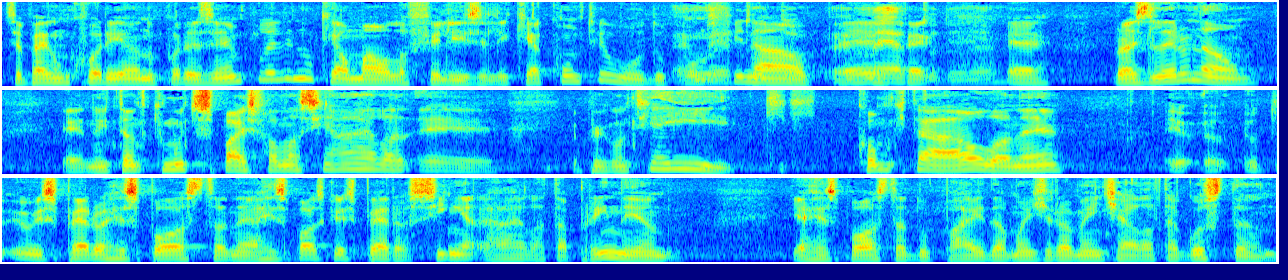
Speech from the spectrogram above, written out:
Você pega um coreano, por exemplo, ele não quer uma aula feliz, ele quer conteúdo, É ponto método- final. é método, pega- né? É, brasileiro não. É, no entanto, que muitos pais falam assim, ah, ela, é... eu pergunto, e aí, que- como que tá a aula, né? Eu, eu, eu- eu espero a resposta, né? A resposta que eu espero, sim, ah, ela está aprendendo. E a resposta do pai e da mãe, geralmente, é ela está gostando.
